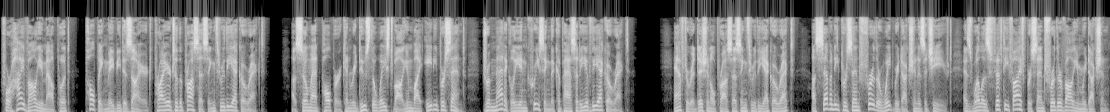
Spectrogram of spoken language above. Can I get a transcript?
For high volume output, pulping may be desired prior to the processing through the EcoRect. A Somat pulper can reduce the waste volume by 80%, dramatically increasing the capacity of the EcoRect. After additional processing through the EcoRect, a 70% further weight reduction is achieved, as well as 55% further volume reduction.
